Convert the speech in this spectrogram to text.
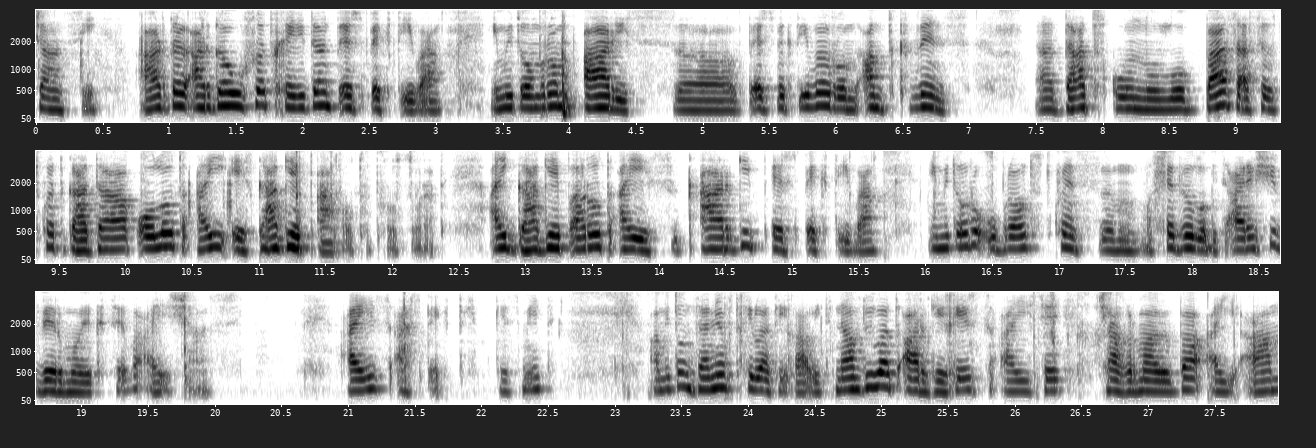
შანსი, არ არ გაუშვათ ხელიდან პერსპექტივა, იმიტომ რომ არის პერსპექტივა, რომ ამ თქვენს დათრგუნულობას, ასე ვთქვათ, გადააყოლოთ, აი ეს გაგეპაროთ უფრო სწორად. აი გაგეპაროთ, აი ეს კარგი პერსპექტივა, იმიტომ რომ უბრალოდ თქვენს ხედველობის არეში ვერ მოექცევა აი შანსი. აი ეს ასპექტი. გესმით? ამიტომ ძალიან ფრთხილად იყავით. ნამდვილად არ გიღერს აი ესე ჩაღრმავება აი ამ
